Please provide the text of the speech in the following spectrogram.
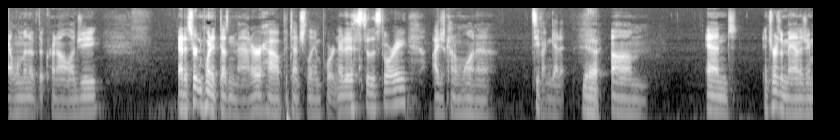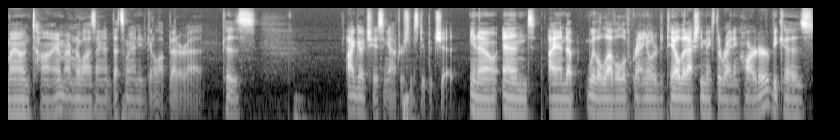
element of the chronology at a certain point, it doesn't matter how potentially important it is to the story. I just kind of want to see if I can get it. Yeah. Um, and in terms of managing my own time, I'm realizing that's something I need to get a lot better at because I go chasing after some stupid shit, you know, and I end up with a level of granular detail that actually makes the writing harder because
